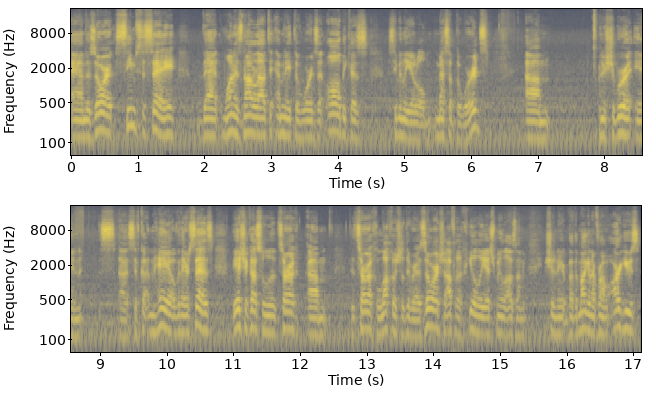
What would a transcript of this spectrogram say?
and the Zohar seems to say that one is not allowed to emanate the words at all because seemingly it'll mess up the words. Um, Shabura in uh, Sifkat Hey over there says, um. But the Magen Avraham argues,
